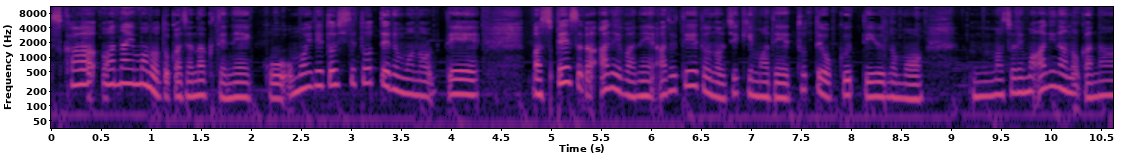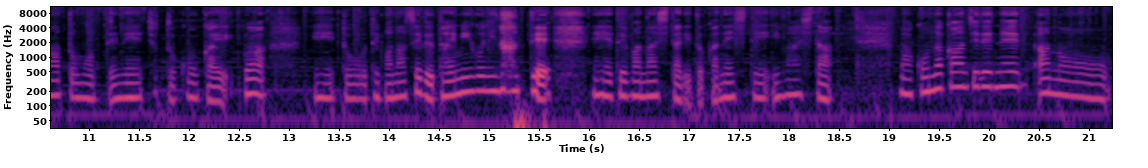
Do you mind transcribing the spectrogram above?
使わないものとかじゃなくてねこう思い出として取ってるものって、まあ、スペースがあればねある程度の時期まで取っておくっていうのも、うんまあ、それもありなのかなと思ってねちょっと今回は、えーと、手放せるタイミングになって、えー、手放したりとかねしていました。まあこんな感じでねあの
